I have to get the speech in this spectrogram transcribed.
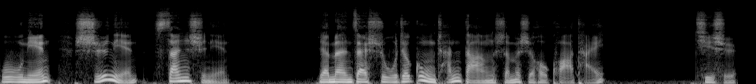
五年、十年、三十年，人们在数着共产党什么时候垮台。其实，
